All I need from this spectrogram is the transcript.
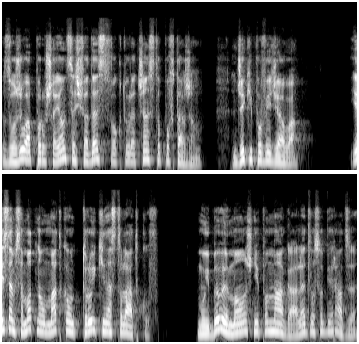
złożyła poruszające świadectwo, które często powtarzam. Jackie powiedziała: Jestem samotną matką trójki nastolatków. Mój były mąż nie pomaga, ledwo sobie radzę.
